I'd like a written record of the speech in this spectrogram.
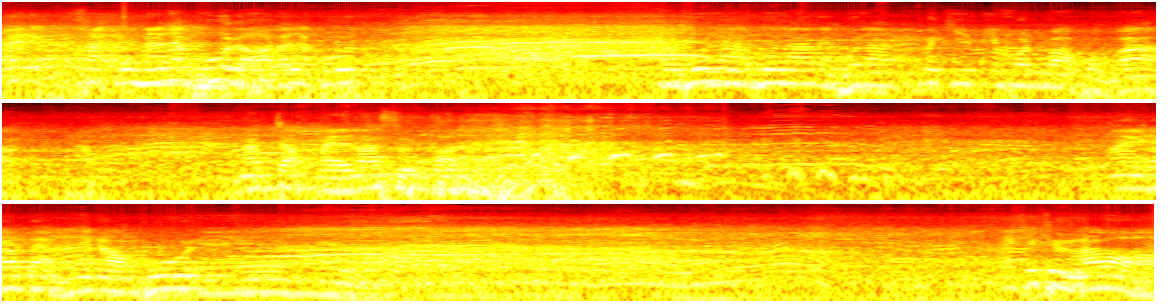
เอ้ยใครนั่นจะพูดเหรอนั่นจะพูดมาพูดล่าพูดล่าไหนพูดล่าเมื่อกี้มีคนบอกผมว่านัดจับไหมล่าสุดตอนไหนไม่ก็แบบให้น้องพูดไงไม่คิดถึงเราเหรอ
